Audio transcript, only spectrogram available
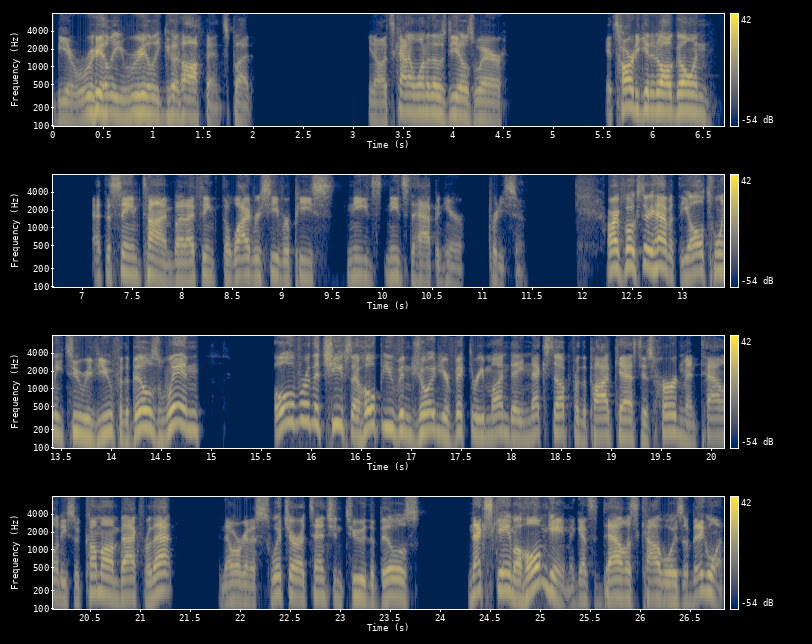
be a really really good offense, but you know it's kind of one of those deals where it's hard to get it all going at the same time. But I think the wide receiver piece needs needs to happen here pretty soon. All right, folks, there you have it. The all 22 review for the Bills win over the Chiefs. I hope you've enjoyed your victory Monday. Next up for the podcast is herd mentality. So come on back for that. And then we're going to switch our attention to the Bills' next game, a home game against the Dallas Cowboys, a big one.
